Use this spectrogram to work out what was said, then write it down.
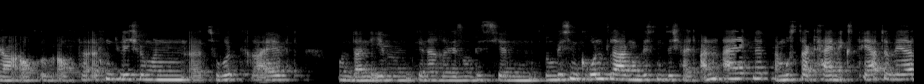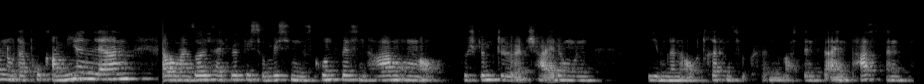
ja, auch auf Veröffentlichungen äh, zurückgreift und dann eben generell so ein bisschen, so ein bisschen Grundlagenwissen sich halt aneignet. Man muss da kein Experte werden oder programmieren lernen, aber man sollte halt wirklich so ein bisschen das Grundwissen haben, um auch bestimmte Entscheidungen eben dann auch treffen zu können, was denn für einen passt. Denn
